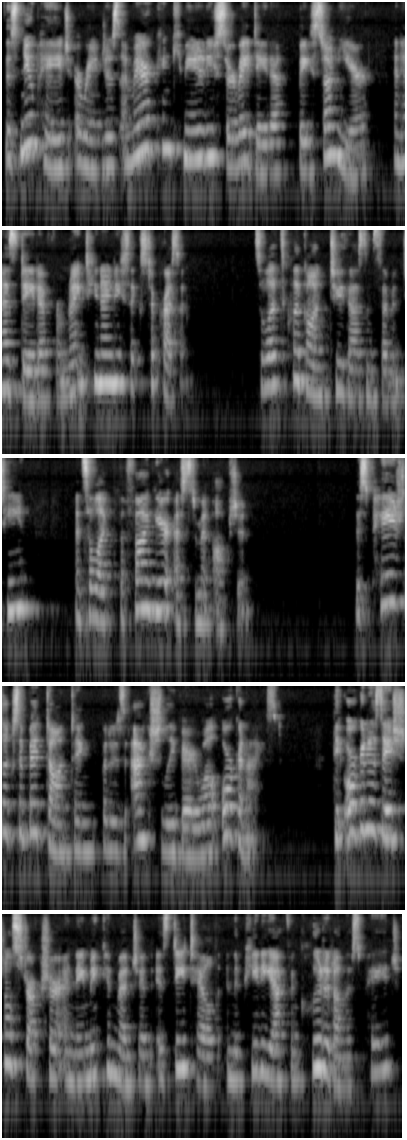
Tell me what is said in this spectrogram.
This new page arranges American Community Survey data based on year and has data from 1996 to present. So let's click on 2017 and select the five-year estimate option. This page looks a bit daunting, but it is actually very well organized. The organizational structure and naming convention is detailed in the PDF included on this page,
